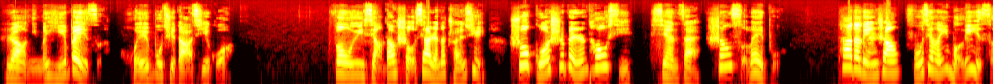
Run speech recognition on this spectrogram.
让你们一辈子。回不去大齐国。凤玉想到手下人的传讯，说国师被人偷袭，现在生死未卜，他的脸上浮现了一抹厉色。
